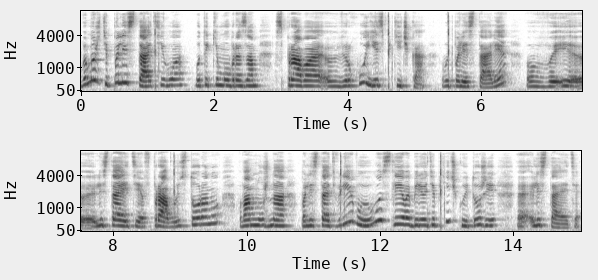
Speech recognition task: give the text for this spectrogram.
Вы можете полистать его вот таким образом. Справа вверху есть птичка. Вы полистали, вы э, листаете в правую сторону, вам нужно полистать в левую, вы слева берете птичку и тоже э, листаете.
